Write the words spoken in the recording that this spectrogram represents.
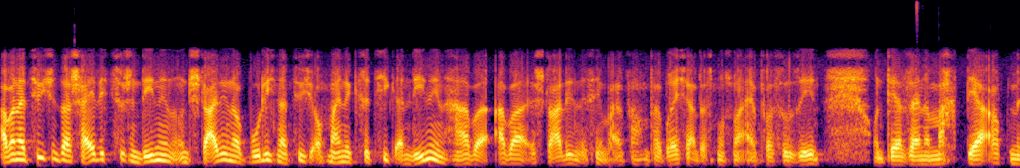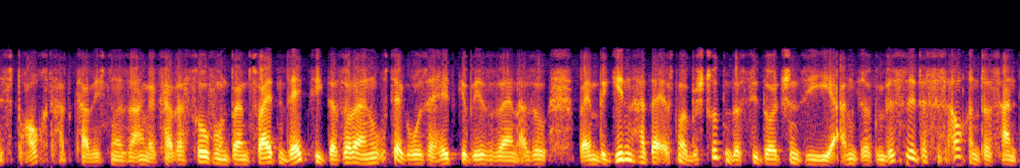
Aber natürlich unterscheide ich zwischen Lenin und Stalin, obwohl ich natürlich auch meine Kritik an Lenin habe. Aber Stalin ist eben einfach ein Verbrecher, das muss man einfach so sehen. Und der seine Macht derart missbraucht hat, kann ich nur sagen, der Katastrophe. Und beim Zweiten Weltkrieg, da soll er ein der große Held gewesen sein. Also beim Beginn hat er erstmal bestritten, dass die Deutschen sie angriffen. Wissen Sie, das ist auch interessant.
